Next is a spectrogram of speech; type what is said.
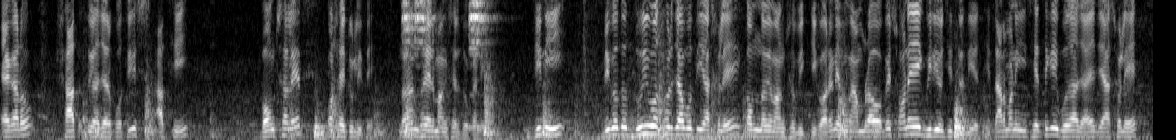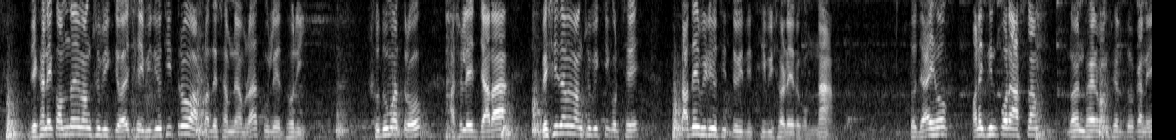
এগারো সাত দুই হাজার পঁচিশ, আছি বংশালের কষাইটুলিতে নয়ন ভাইয়ের মাংসের দোকানে। যিনি বিগত দুই বছর যাবতই আসলে কম দামে মাংস বিক্রি করেন এবং আমরাও বেশ অনেক ভিডিও চিত্র দিয়েছি। তার মানে সে থেকেই বোঝা যায় যে আসলে যেখানে কম দামে মাংস বিক্রি হয়, সেই ভিডিও চিত্রও আপনাদের সামনে আমরা তুলে ধরি। শুধুমাত্র আসলে যারা বেশি দামে মাংস বিক্রি করছে, তাদের ভিডিও চিত্রই দিচ্ছি, বিষয়টা এরকম না। তো যাই হোক অনেক দিন পরে আসলাম নয়ন ভাইয়ের মাংসের দোকানে।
